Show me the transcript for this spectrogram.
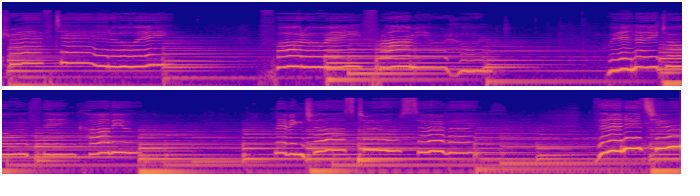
Drifted away, far away from your heart, when I don't think of you, living just to survive, then it's you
